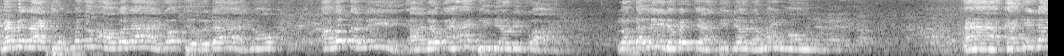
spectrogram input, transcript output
ไม่เป็นไรถุงไม่ต้องเอาก็ได้เขาถือได้นกเอาลอตเตอรี่อ่าเดี๋ยวไปให้ทีเดียวดีกว่าลอตเตอรี่เดี๋ยวไปแจกทีเดียวเดี๋ยวไม่งง อ่าใครที่ได้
